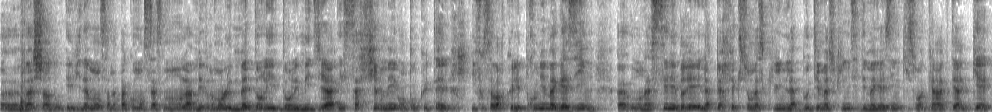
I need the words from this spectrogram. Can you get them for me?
euh, machin. Donc évidemment, ça n'a pas commencé à ce moment-là, mais vraiment le mettre dans les, dans les médias et s'affirmer en tant que tel. Il faut savoir que les premiers magazines où on a célébré la perfection masculine, la beauté masculine, c'est des magazines qui sont à caractère gay.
